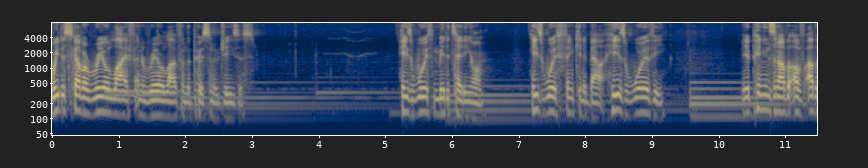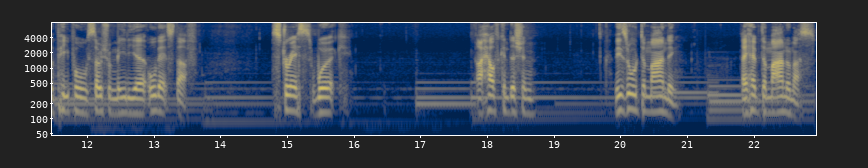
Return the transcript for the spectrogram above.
We discover real life and real love in the person of Jesus. He's worth meditating on. He's worth thinking about. He is worthy. The opinions of, other people, social media, all that stuff. Stress, work, our health condition. These are all demanding. They have demand on us.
